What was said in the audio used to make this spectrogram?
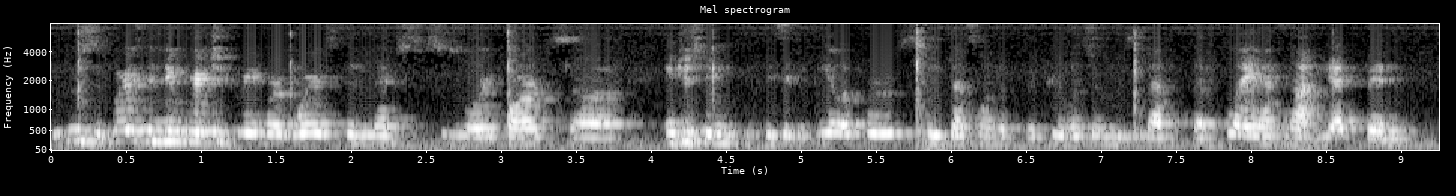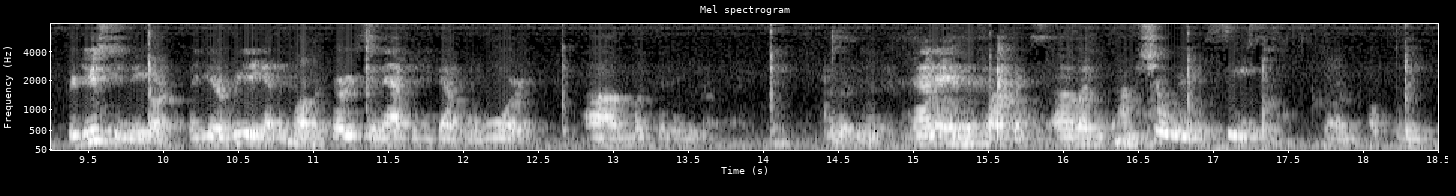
who's where's the new Richard Greenberg? Where's the next Suzan-Lori Parks? Uh, interesting, is it Nilo Cruz, who just won the, the Pulitzer, who's that, that play has not yet been produced in New York. They did a reading at the public very soon after he got the award. Um, what's the name of that? Anna in the Tropics. Um, I'm, I'm, sure we will see him hopefully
